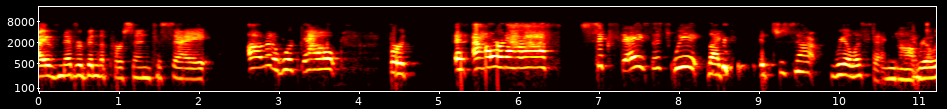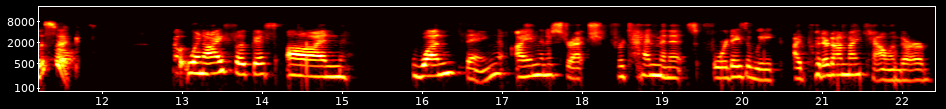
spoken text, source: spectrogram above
I have never been the person to say, I'm going to work out for an hour and a half, six days this week. Like, it's just not realistic. Not realistic. But when I focus on one thing I am going to stretch for 10 minutes, four days a week. I put it on my calendar.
